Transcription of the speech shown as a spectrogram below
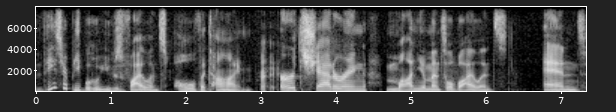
These are people who use violence all the time, Right. earth shattering, monumental violence. And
